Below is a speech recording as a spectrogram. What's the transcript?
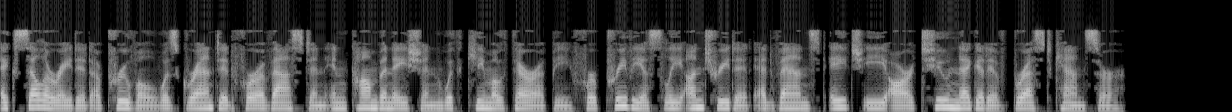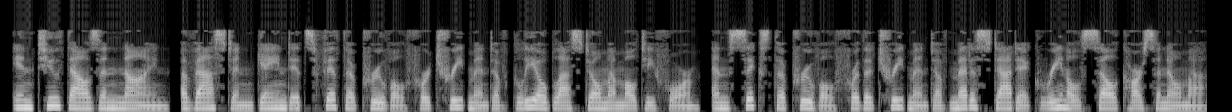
accelerated approval was granted for Avastin in combination with chemotherapy for previously untreated advanced HER2-negative breast cancer. In 2009, Avastin gained its fifth approval for treatment of glioblastoma multiforme, and sixth approval for the treatment of metastatic renal cell carcinoma.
